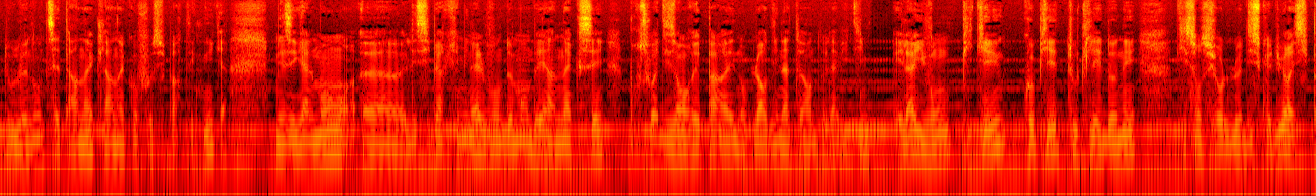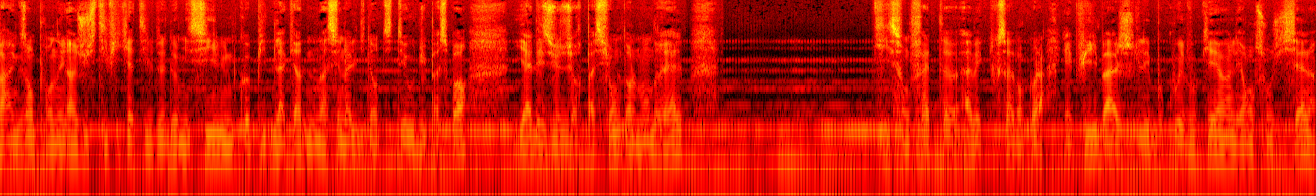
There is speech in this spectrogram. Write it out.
d'où le nom de cette arnaque, l'arnaque au faux support technique. Mais également, euh, les cybercriminels vont demander un accès pour soi-disant réparer donc l'ordinateur de la victime. Et là, ils vont piquer, copier toutes les données qui sont sur le disque dur. Et si par exemple on a un justificatif de domicile, une copie de la carte nationale d'identité ou du passeport, il y a des usurpations dans le monde réel qui sont faites euh, avec tout ça. Donc voilà. Et puis, bah, je l'ai beaucoup évoqué, hein, les rançongiciels.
